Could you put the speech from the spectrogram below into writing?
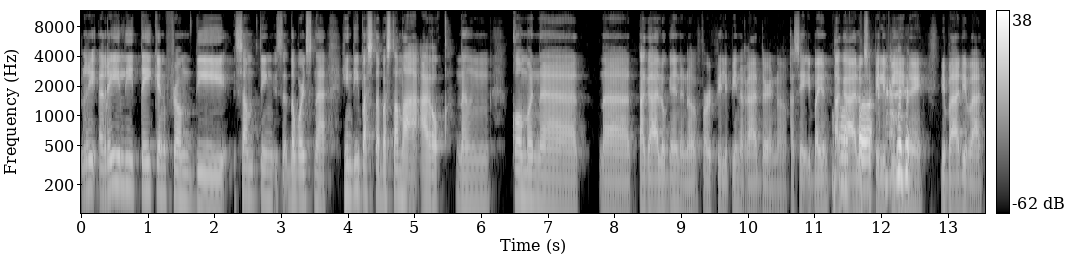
re- really taken from the something the words na hindi basta-basta maaarok ng common na na Tagalog yan no for Filipino rather no kasi iba yung Tagalog Opo. sa Filipino eh 'di ba 'di ba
